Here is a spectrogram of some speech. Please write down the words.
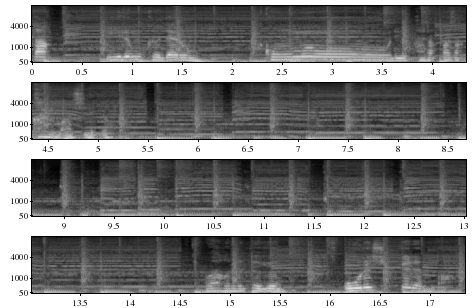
딱 이름 그대로 곡물이 바삭바삭한 맛이에요. 와 근데 되게 오래 씹게 된다.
